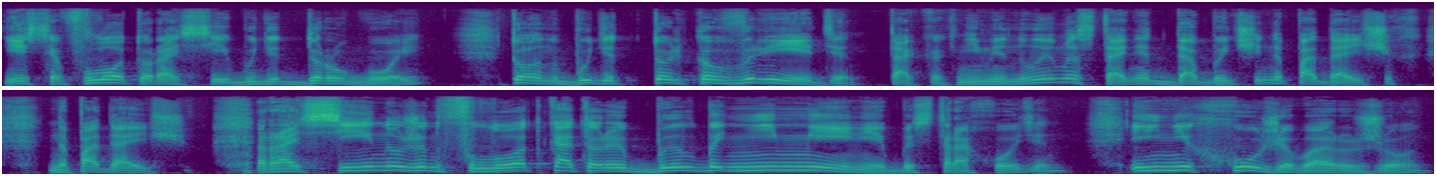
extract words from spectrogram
если флот у России будет другой, то он будет только вреден, так как неминуемо станет добычей нападающих. нападающих. России нужен флот, который был бы не менее быстроходен и не хуже вооружен,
